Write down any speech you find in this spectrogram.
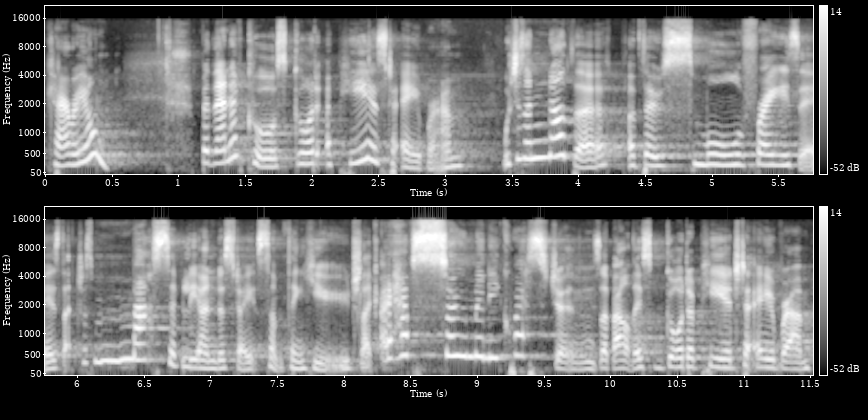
carry on. But then, of course, God appears to Abraham, which is another of those small phrases that just massively understates something huge. Like, I have so many questions about this God appeared to Abraham.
